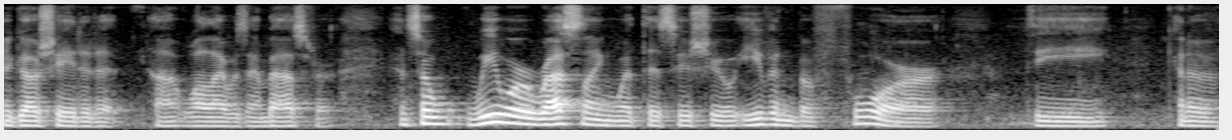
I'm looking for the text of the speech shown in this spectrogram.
negotiated it uh, while I was ambassador. And so we were wrestling with this issue even before the kind of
